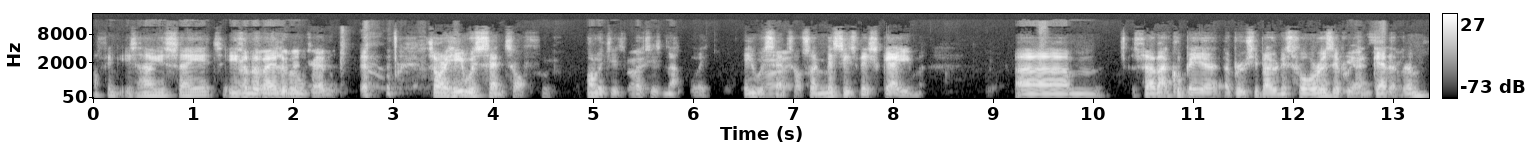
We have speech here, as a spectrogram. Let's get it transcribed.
I think is how you say it. He's unavailable. Sorry, he was sent off. Apologies, right. versus Napoli. He was sent off, so misses this game. Um, so that could be a, a Brucey bonus for us if we yes. can get at them.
